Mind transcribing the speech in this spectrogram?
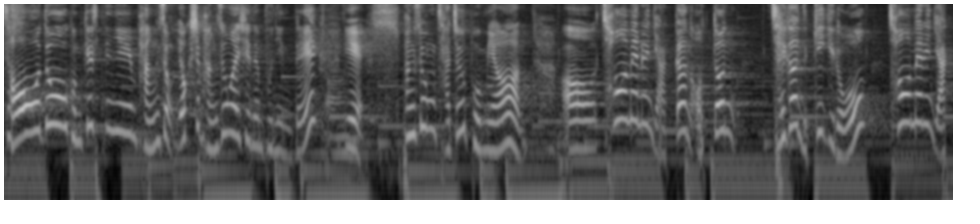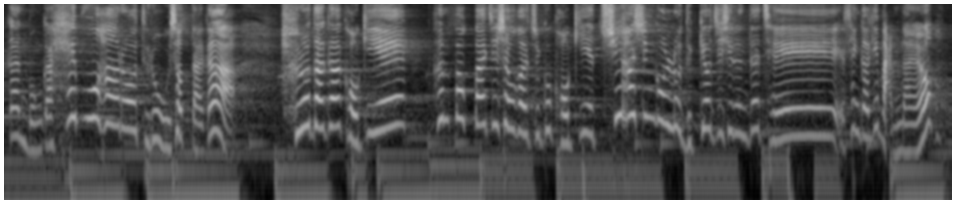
저도 곰캐스트님 방송 역시 방송하시는 분인데 아. 예 방송 자주 보면 어, 처음에는 약간 어떤 제가 느끼기로 처음에는 약간 뭔가 해부하러 들어오셨다가 그러다가 거기에 흠뻑 빠지셔가지고 거기에 취하신 걸로 느껴지시는데 제 생각이 맞나요?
